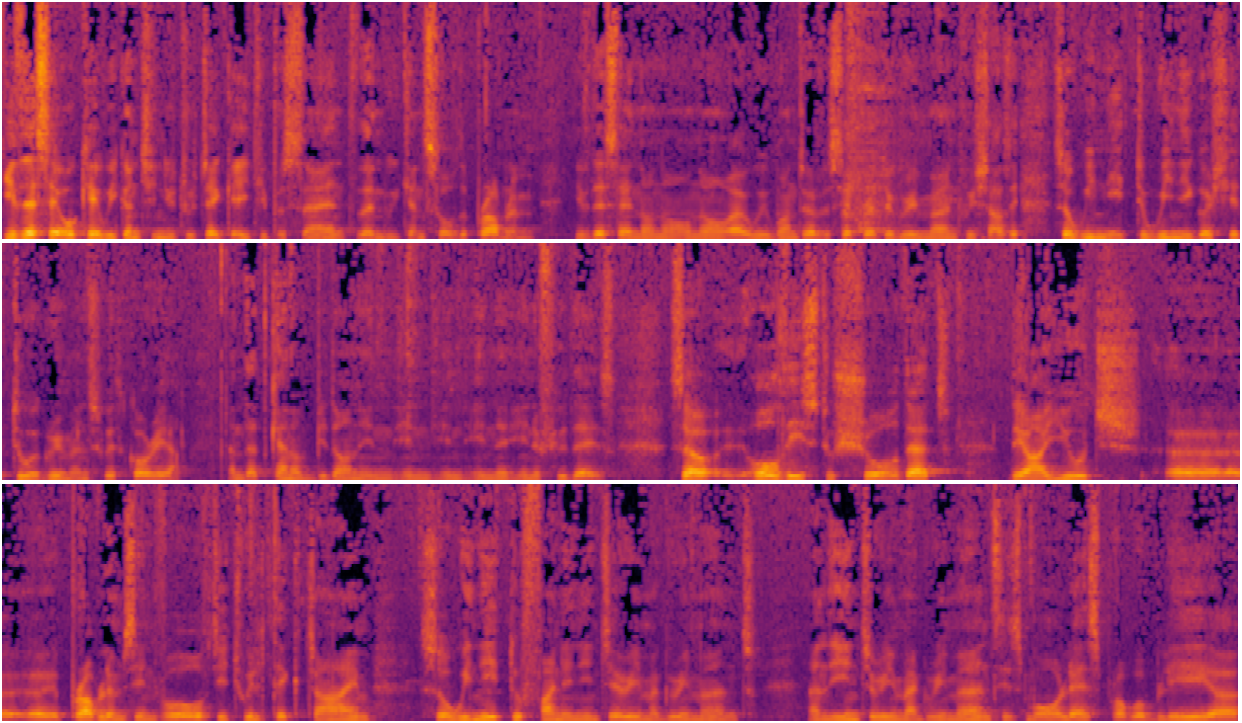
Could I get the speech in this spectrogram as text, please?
if they say okay, we continue to take 80%, then we can solve the problem. If they say no, no, no, uh, we want to have a separate agreement, we shall see. So we need to renegotiate two agreements with Korea, and that cannot be done in in in in a, in a few days. So all this to show that there are huge uh, uh, problems involved. It will take time. So we need to find an interim agreement and the interim agreement is more or less probably uh,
